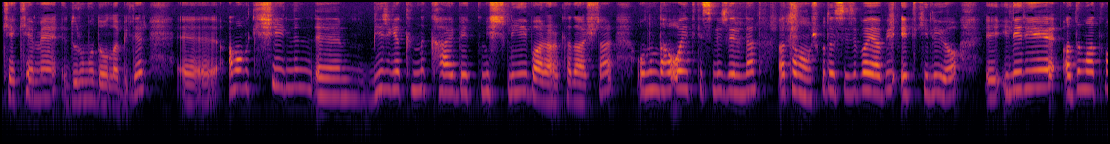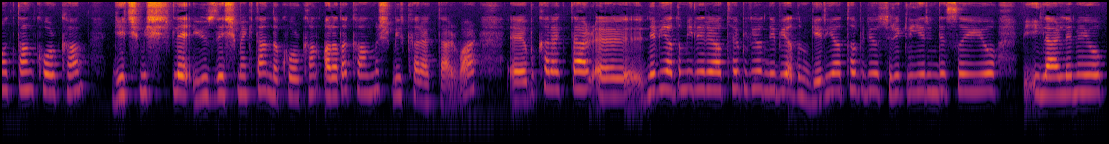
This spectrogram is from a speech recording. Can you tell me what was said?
kekeme durumu da olabilir. Ama bu kişinin bir yakınını kaybetmişliği var arkadaşlar. Onun daha o etkisinin üzerinden atamamış. Bu da sizi bayağı bir etkiliyor. E, adım atmaktan korkan, geçmişle yüzleşmekten de korkan arada kalmış bir karakter var. E, bu karakter e, ne bir adım ileri atabiliyor ne bir adım geriye atabiliyor. Sürekli yerinde sayıyor. Bir ilerleme yok.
